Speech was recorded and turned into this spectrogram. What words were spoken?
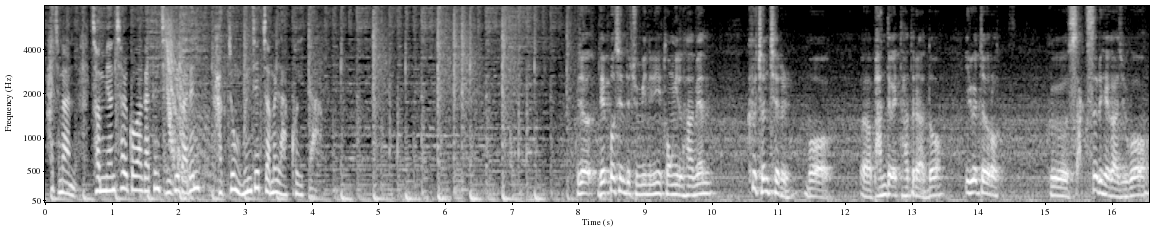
하지만 전면 철거와 같은 재개발은 각종 문제점을 낳고 있다. 그저 몇 퍼센트 주민이 동일하면 그 전체를 뭐 어, 반대가 있다 하더라도 일괄적으로 그 싹쓸이 해가지고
